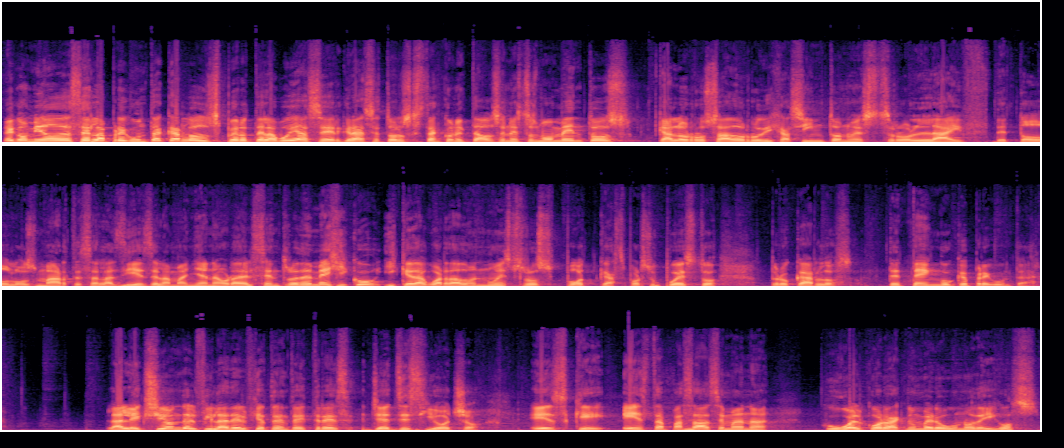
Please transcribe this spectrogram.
Tengo miedo de hacer la pregunta, Carlos, pero te la voy a hacer. Gracias a todos los que están conectados en estos momentos. Carlos Rosado, Rudy Jacinto, nuestro live de todos los martes a las 10 de la mañana, hora del centro de México, y queda guardado en nuestros podcasts, por supuesto. Pero, Carlos, te tengo que preguntar. La lección del Philadelphia 33, Jets 18, es que esta pasada semana jugó el quarterback número uno de Eagles.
